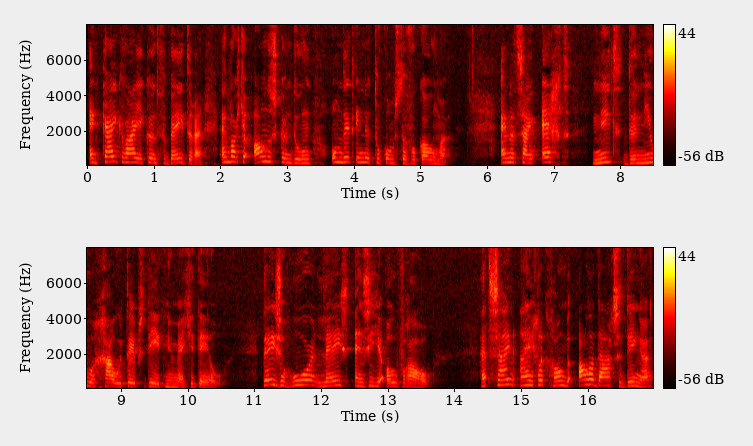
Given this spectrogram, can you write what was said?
en kijk waar je kunt verbeteren en wat je anders kunt doen om dit in de toekomst te voorkomen. En het zijn echt niet de nieuwe gouden tips die ik nu met je deel. Deze hoor, lees en zie je overal. Het zijn eigenlijk gewoon de alledaagse dingen,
